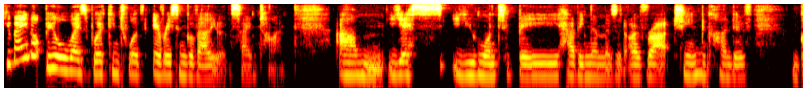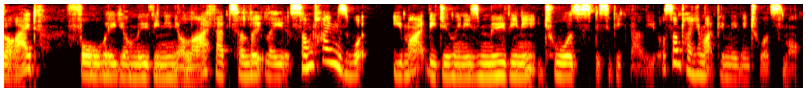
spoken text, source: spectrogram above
you may not be always working towards every single value at the same time. Um, yes, you want to be having them as an overarching kind of guide for where you're moving in your life, absolutely. But sometimes what you might be doing is moving it towards a specific value, or sometimes you might be moving towards small.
